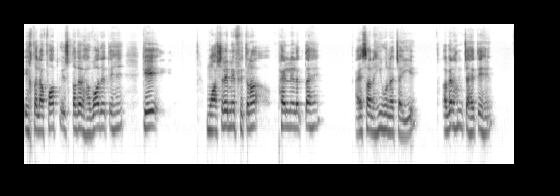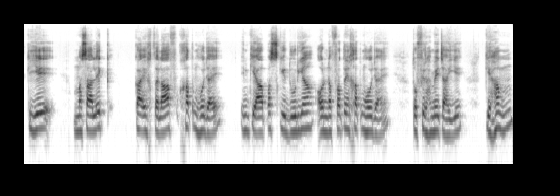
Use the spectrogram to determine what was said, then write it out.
اختلافات کو اس قدر ہوا دیتے ہیں کہ معاشرے میں فتنہ پھیلنے لگتا ہے۔ ایسا نہیں ہونا چاہیے۔ اگر ہم چاہتے ہیں کہ یہ مسالک کا اختلاف ختم ہو جائے، ان کی آپس کی دوریاں اور نفرتیں ختم ہو جائیں، تو پھر ہمیں چاہیے کہ ہم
